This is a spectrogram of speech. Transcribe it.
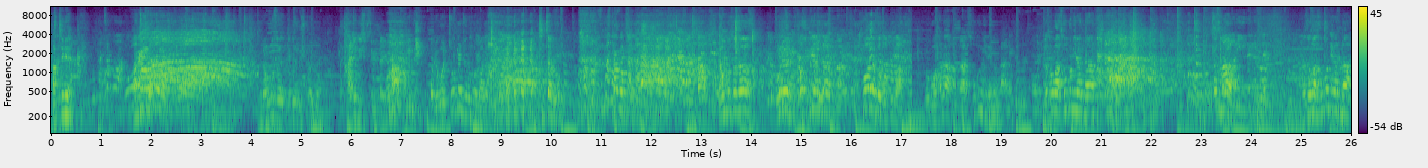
박지민. 완전 연구소에서 누구 주고 싶어 이거? 다 주고 싶습니다. 이거. 아, 그럼 이걸 쪼개주는 걸로 하겠습니다. 진짜로? 스타벅스. 자, 연구소는 오늘 커피 한잔 포함해서 먹고 가. 요거 하나가 소금이네 그럼 나는. 어, 여성아 소금이란다. 여성아. 여성아 소금이란다.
